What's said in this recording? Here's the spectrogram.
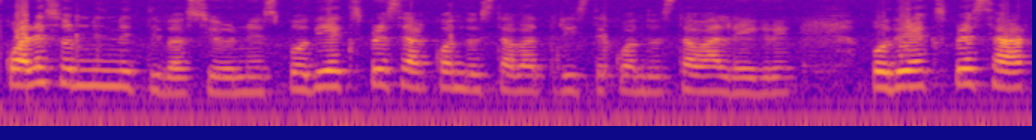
cuáles son mis motivaciones, podía expresar cuando estaba triste, cuando estaba alegre, podía expresar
